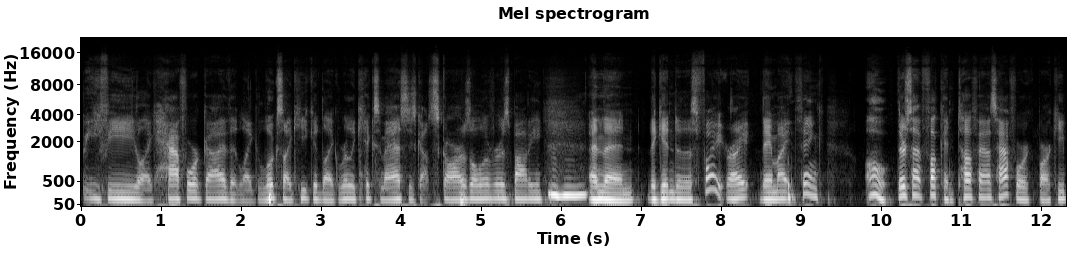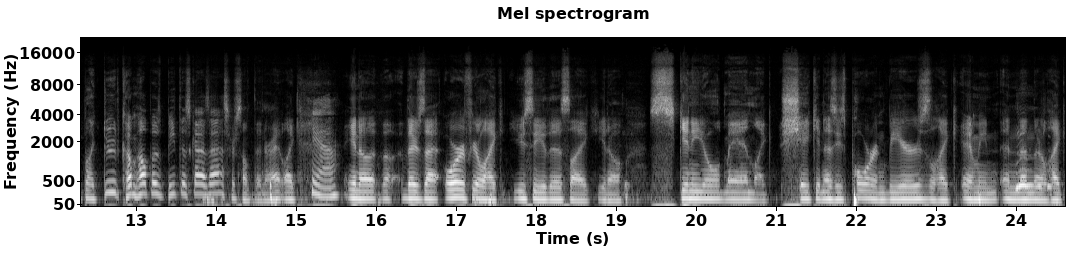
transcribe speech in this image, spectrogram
beefy like half orc guy that like looks like he could like really kick some ass. He's got scars all over his body." Mm-hmm. And then they get into this fight, right? They might think, oh, there's that fucking tough ass half orc barkeep. Like, dude, come help us beat this guy's ass or something, right? Like, Yeah. you know, the, there's that. Or if you're like, you see this, like, you know, skinny old man, like, shaking as he's pouring beers. Like, I mean, and then they're like,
